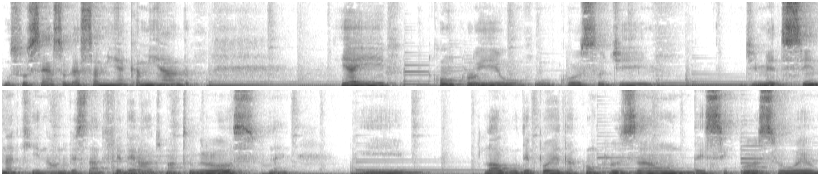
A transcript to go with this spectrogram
o sucesso dessa minha caminhada. E aí concluí o, o curso de, de medicina aqui na Universidade Federal de Mato Grosso, né? E logo depois da conclusão desse curso eu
